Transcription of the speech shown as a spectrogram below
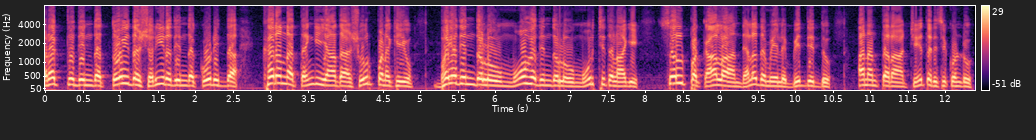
ರಕ್ತದಿಂದ ತೊಯ್ದ ಶರೀರದಿಂದ ಕೂಡಿದ್ದ ಖರನ ತಂಗಿಯಾದ ಶೂರ್ಪಣಕೆಯು ಭಯದಿಂದಲೂ ಮೋಹದಿಂದಲೂ ಮೂರ್ಛಿತಳಾಗಿ ಸ್ವಲ್ಪ ಕಾಲ ನೆಲದ ಮೇಲೆ ಬಿದ್ದಿದ್ದು ಅನಂತರ ಚೇತರಿಸಿಕೊಂಡು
